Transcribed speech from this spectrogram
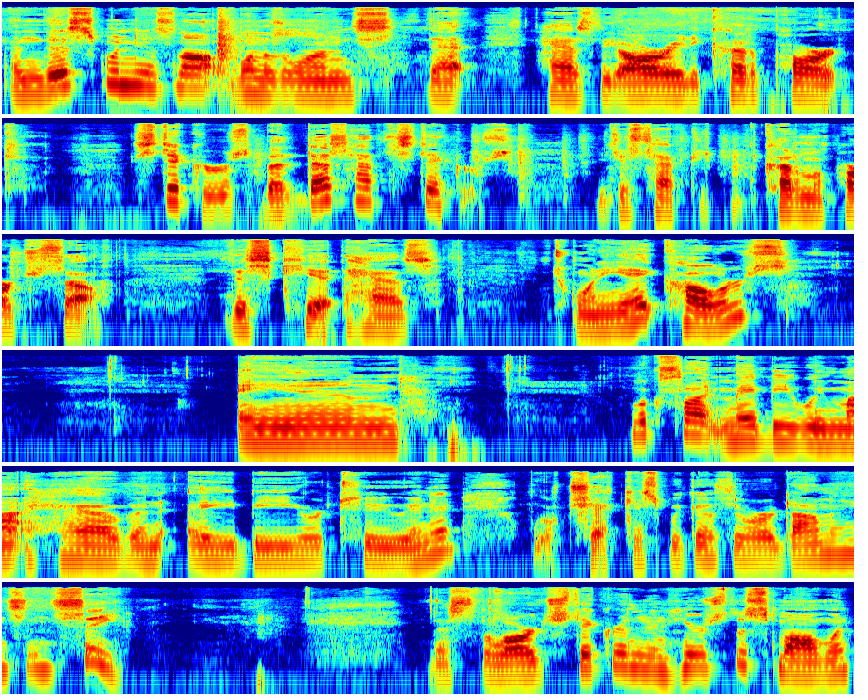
And this one is not one of the ones that has the already cut apart stickers, but it does have the stickers. You just have to cut them apart yourself. This kit has 28 colors and looks like maybe we might have an A, B, or 2 in it. We'll check as we go through our diamonds and see. That's the large sticker, and then here's the small one.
